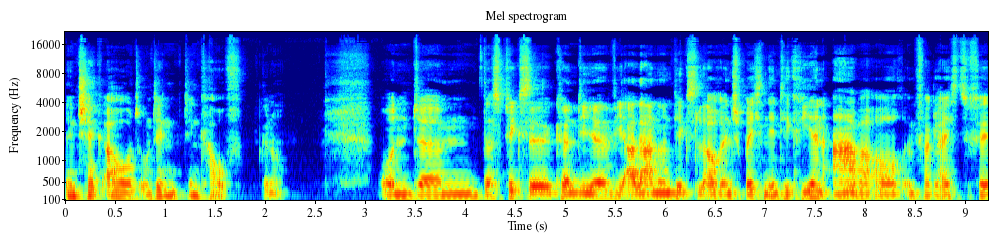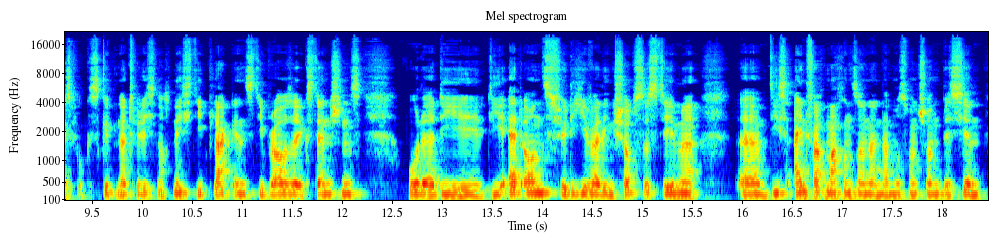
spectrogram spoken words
den Checkout und den, den Kauf. Genau. Und ähm, das Pixel könnt ihr wie alle anderen Pixel auch entsprechend integrieren, aber auch im Vergleich zu Facebook. Es gibt natürlich noch nicht die Plugins, die Browser-Extensions oder die, die Add-ons für die jeweiligen Shop-Systeme, äh, die es einfach machen, sondern da muss man schon ein bisschen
